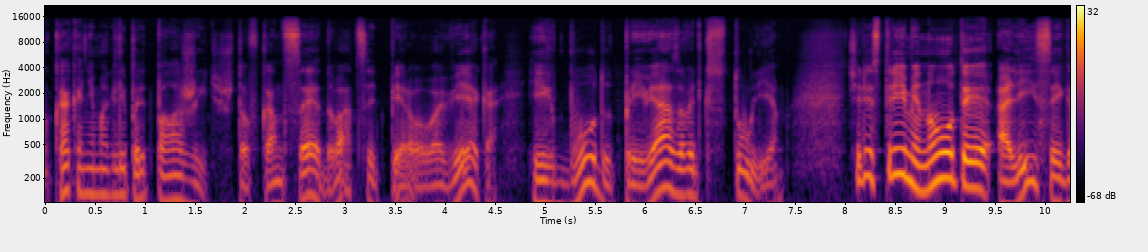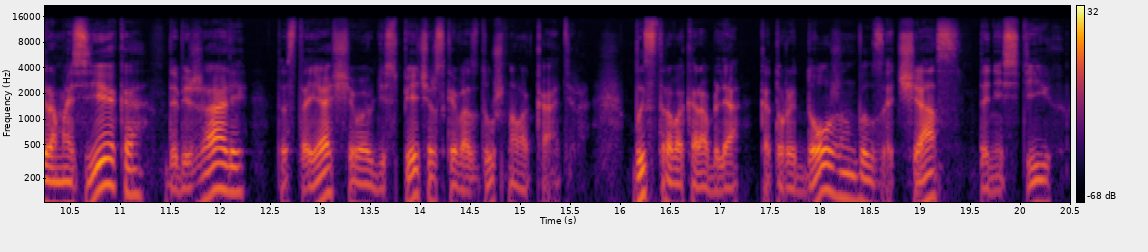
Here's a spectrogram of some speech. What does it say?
Но как они могли предположить, что в конце 21 века их будут привязывать к стульям? Через три минуты Алиса и Громозека добежали до стоящего в диспетчерской воздушного катера, быстрого корабля, который должен был за час донести их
